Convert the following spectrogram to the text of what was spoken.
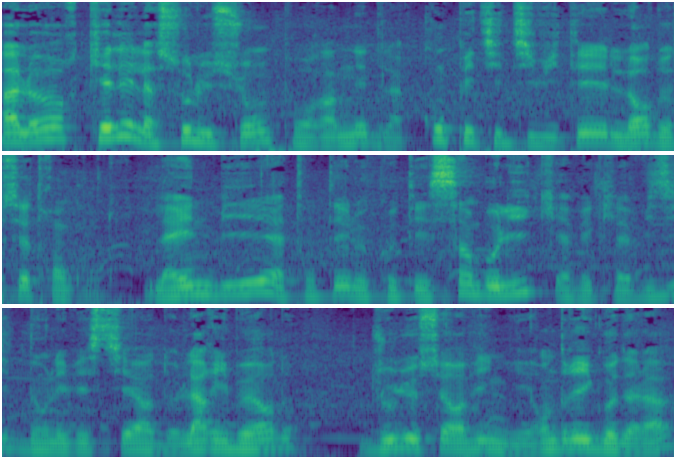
Alors, quelle est la solution pour ramener de la compétitivité lors de cette rencontre? La NBA a tenté le côté symbolique avec la visite dans les vestiaires de Larry Bird, Julius Irving et André Godala,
